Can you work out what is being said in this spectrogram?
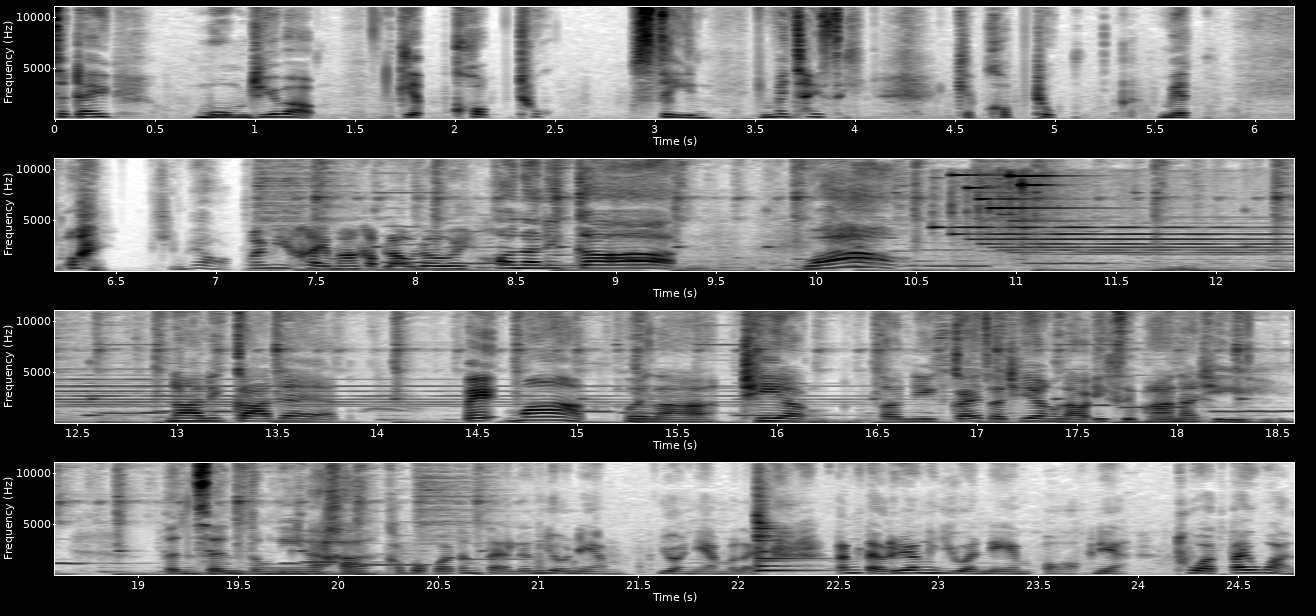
จะได้มุมที่แบบเก็บครบทุกซีน ไม่ใช่สิ เก็บครบทุกเม็ด โอ้ยคิดไม่ออก ไม่มีใครมากับเราเลยหอนาฬิกา ว้าว นาฬิกาแดด เป๊ะมาก เวลาเที่ยง ตอนนี้ใกล้จะเที่ยงแล้วอีก 15 นาที เป็นเส้นตรงนี้นะคะ เขาบอกว่าตั้งแต่เรื่องยูเนมยูเนมอะไร ตั้งแต่เรื่องยูเนมออกเนี่ย ทัวร์ไต้หวัน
